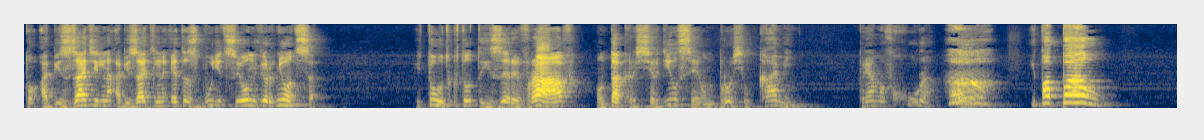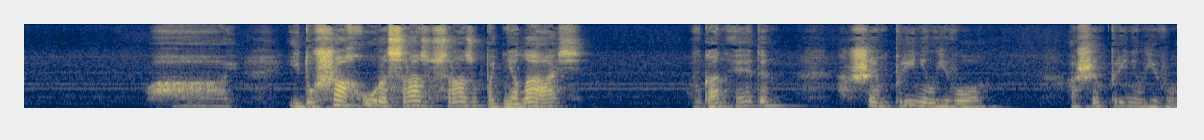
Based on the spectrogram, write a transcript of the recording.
то обязательно, обязательно это сбудется, и он вернется. И тут кто-то из Эры Врав, он так рассердился, и он бросил камень прямо в Хура. И попал! Ой, и душа Хура сразу-сразу поднялась в Ган-Эден. Ашем принял его. Ашем принял его.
